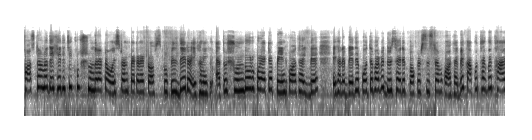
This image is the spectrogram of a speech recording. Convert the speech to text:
ফার্স্টে আমরা দেখিয়ে দিচ্ছি খুব সুন্দর একটা ওয়েস্টার্ন প্যাটার্নের টপস টু পিস দিয়ে। এখানে এত সুন্দর করে একটা প্রিন্ট করা থাকবে। এখানে বেঁধে পড়তে পারবে দুই সাইডে পকেট সিস্টেম করা থাকবে। কাপড় থাকবে থাই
